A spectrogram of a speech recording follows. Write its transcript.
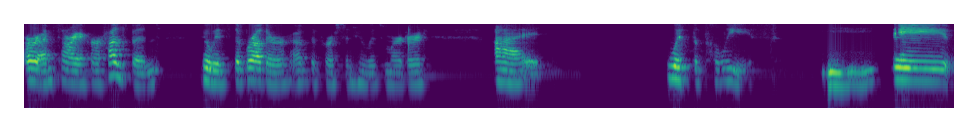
or i'm sorry her husband who is the brother of the person who was murdered. Uh, with the police hmm they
